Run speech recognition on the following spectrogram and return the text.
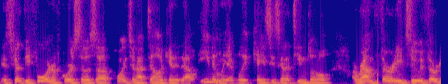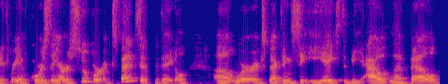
is 54. And of course, those uh, points are not delegated out evenly. I believe Casey's got a team total around 32, 33. Of course, they are super expensive, Daigle. Uh, we're expecting CEH to be out. Lev Bell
